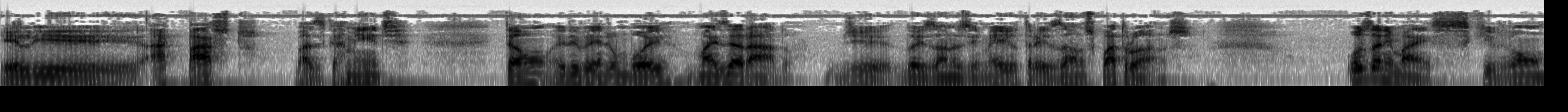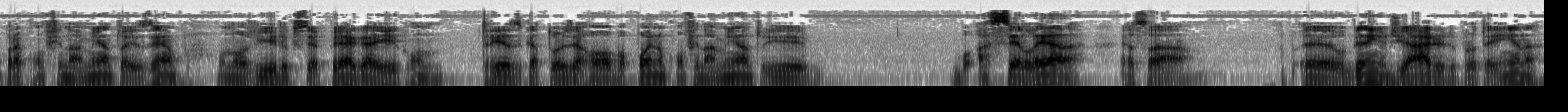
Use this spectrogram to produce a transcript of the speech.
ele a pasto, basicamente. Então ele vende um boi mais zerado, de dois anos e meio, três anos, quatro anos. Os animais que vão para confinamento, exemplo, o novilho que você pega aí com 13, 14 arroba, põe no confinamento e acelera essa, é, o ganho diário de proteína,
